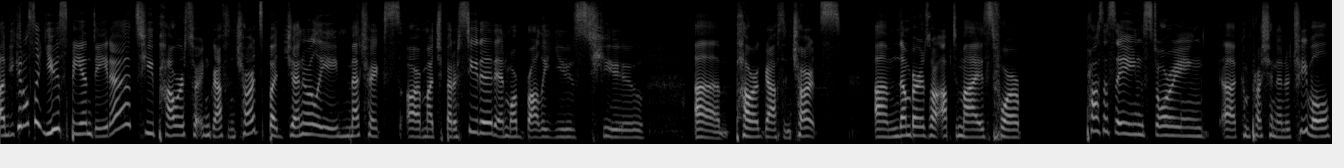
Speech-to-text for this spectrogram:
Um, you can also use span data to power certain graphs and charts, but generally metrics are much better suited and more broadly used to um, power graphs and charts. Um, numbers are optimized for processing, storing, uh, compression, and retrieval,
